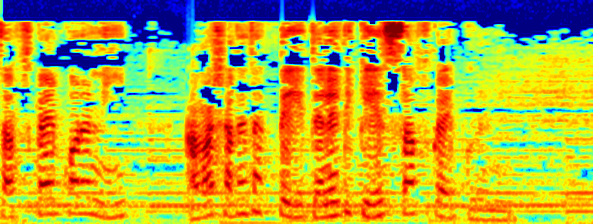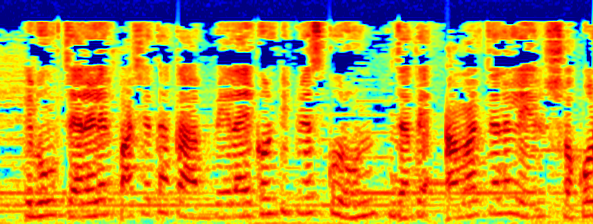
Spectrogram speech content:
সাবস্ক্রাইব করেননি, আমার সাথে থাকতে চ্যানেলটিকে সাবস্ক্রাইব করে নিন এবং চ্যানেলের পাশে থাকা বেল আইকনটি প্রেস করুন যাতে আমার চ্যানেলের সকল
